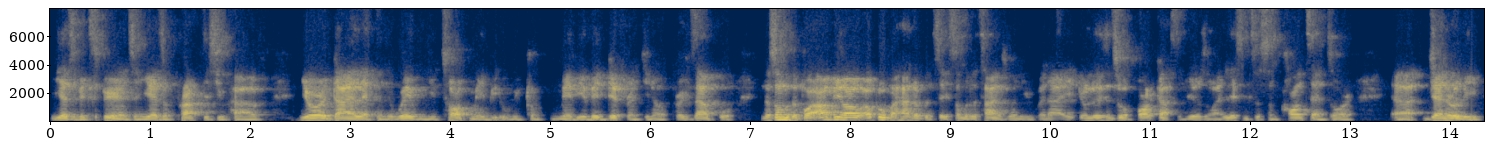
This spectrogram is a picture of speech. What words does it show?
years of experience and years of practice you have, your dialect and the way you talk maybe will be maybe a bit different. You know, for example, you know, some of the I'll be I'll, I'll, put my hand up and say some of the times when you when I listen to a podcast of yours or I listen to some content or uh, generally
